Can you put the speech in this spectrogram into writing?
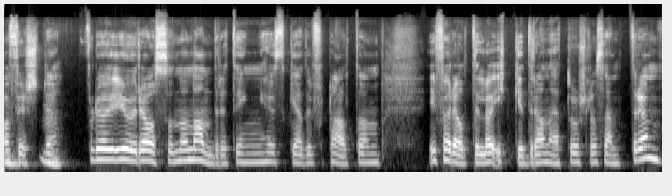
Og først, ja. For du gjorde også noen andre ting, husker jeg du fortalte om, i forhold til å ikke dra ned til Oslo sentrum.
